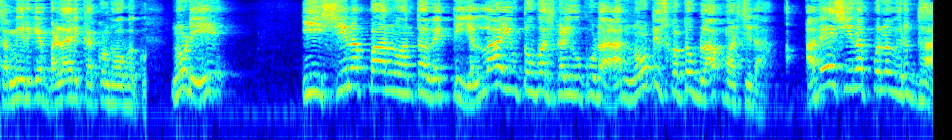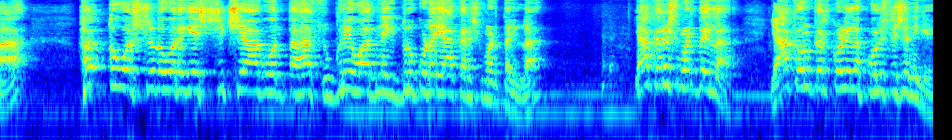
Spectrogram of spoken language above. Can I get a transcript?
ಸಮೀರ್ಗೆ ಬಳ್ಳಾರಿ ಕರ್ಕೊಂಡು ಹೋಗ್ಬೇಕು. ನೋಡಿ ಈ ಶೀನಪ್ಪ ಅನ್ನುವಂತ ವ್ಯಕ್ತಿ ಎಲ್ಲಾ ಯೂಟ್ಯೂಬರ್ಸ್ ಗಳಿಗೂ ಕೂಡ ನೋಟಿಸ್ ಕೊಟ್ಟು ಬ್ಲಾಕ್ ಮಾಡಿಸಿದ. ಅದೇ ಶೀನಪ್ಪನ ವಿರುದ್ಧ ಹತ್ತು ವರ್ಷದವರೆಗೆ ಶಿಕ್ಷೆ ಆಗುವಂತಹ ಸುಗ್ರೀವಾಜ್ಞೆ ಇದ್ರೂ ಕೂಡ ಯಾಕೆ ಅರೆಸ್ಟ್ ಮಾಡ್ತಾ ಇಲ್ಲ? ಯಾಕೆ ಅರೆಸ್ಟ್ ಮಾಡ್ತಾ ಇಲ್ಲ? ಯಾಕೆ ಅವ್ನು ಕರ್ಸ್ಕೊಳ್ಳಿಲ್ಲ ಪೊಲೀಸ್ ಸ್ಟೇಷನ್ಗೆ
